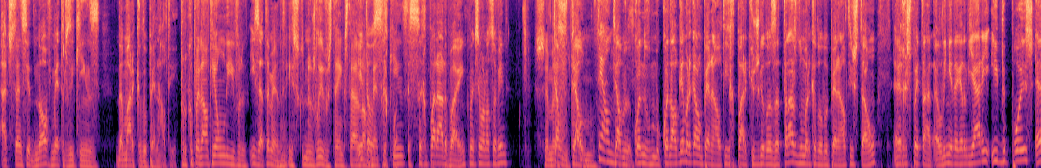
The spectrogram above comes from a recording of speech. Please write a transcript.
à distância de 9 metros e 15 da marca do penalti. Porque o penalti é um livre. Exatamente. Isso que nos livros tem que estar a Então, 9 se, metros e repa- 15. se reparar bem, como é que chama o nosso ouvinte? Chama-se Telmo. Telmo. Quando, quando alguém marcar um penalti, repare que os jogadores atrás do marcador do penalti estão a respeitar a linha da grande área e depois a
